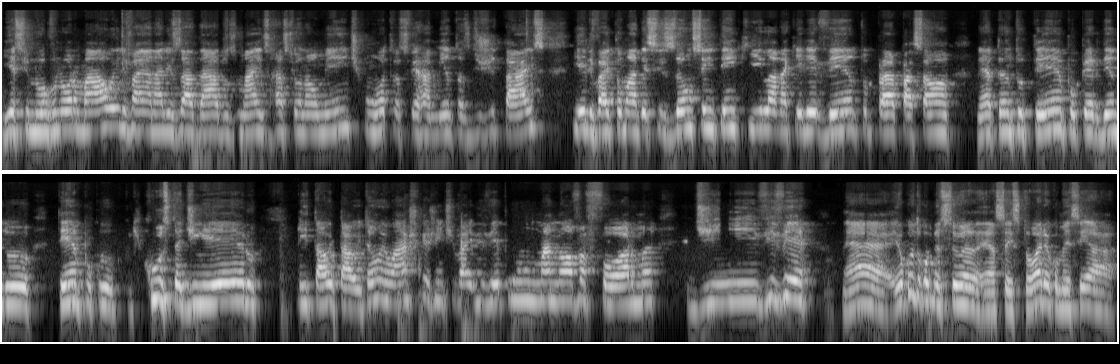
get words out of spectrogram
E esse novo normal, ele vai analisar dados mais racionalmente, com outras ferramentas digitais, e ele vai tomar decisão sem ter que ir lá naquele evento para passar né, tanto tempo, perdendo tempo que custa dinheiro e tal e tal. Então, eu acho que a gente vai viver por uma nova forma de viver. Né? Eu, quando começou essa história, eu comecei a,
